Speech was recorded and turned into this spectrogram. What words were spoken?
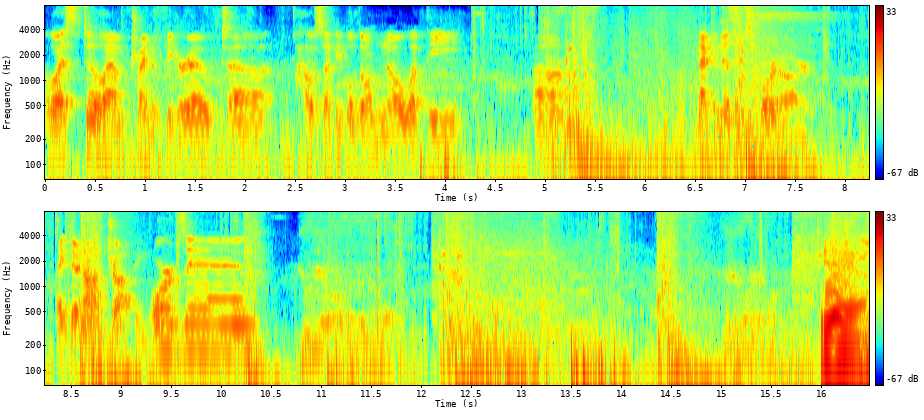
Although I still am trying to figure out uh, how some people don't know what the um, mechanisms for it are. Like they're not dropping orbs in. Yeah.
